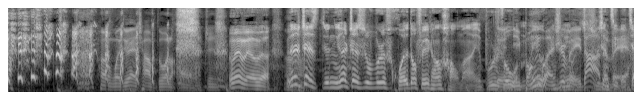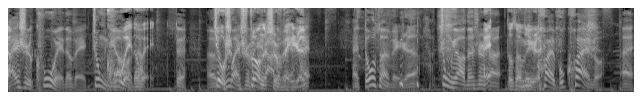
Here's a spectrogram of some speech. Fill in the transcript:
我觉得也差不多了。哎呀，真是。没有没有没有，这这你看这是不是活的都非常好嘛？也不是说我们甭管是伟大的还是枯萎的伟，重要枯萎的伟，对，呃就是重要的是伟人哎，哎，都算伟人。重要的是呢哎，都算伟人你快不快乐？哎，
